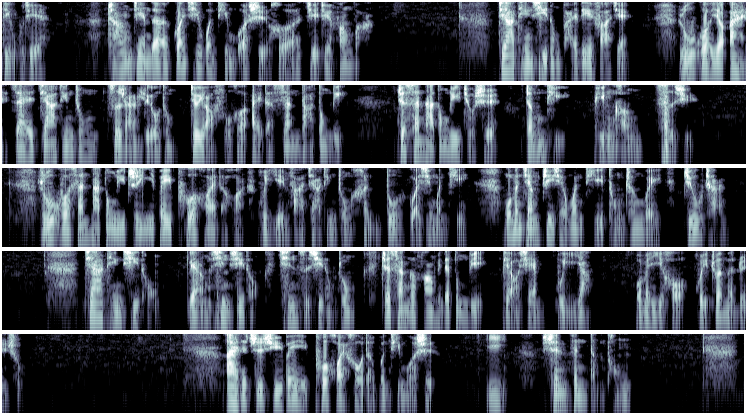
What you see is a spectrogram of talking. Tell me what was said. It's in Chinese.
第五节，常见的关系问题模式和解决方法。家庭系统排列发现，如果要爱在家庭中自然流动，就要符合爱的三大动力。这三大动力就是整体、平衡、次序。如果三大动力之一被破坏的话，会引发家庭中很多关系问题。我们将这些问题统称为纠缠。家庭系统、两性系统、亲子系统中这三个方面的动力表现不一样。我们以后会专门论述爱的秩序被破坏后的问题模式：一、身份等同。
